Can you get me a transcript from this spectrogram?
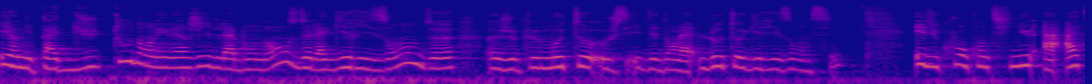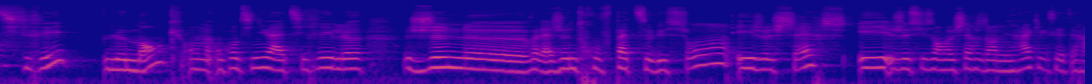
Et on n'est pas du tout dans l'énergie de l'abondance, de la guérison, de je peux m'auto, aussi, dans l'auto-guérison aussi. Et du coup, on continue à attirer le manque, on, continue à attirer le je ne voilà, je ne trouve pas de solution et je cherche et je suis en recherche d'un miracle, etc.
